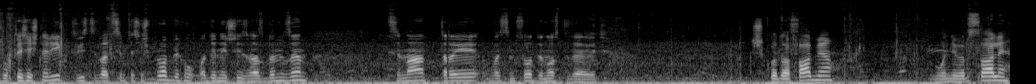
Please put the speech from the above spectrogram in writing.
2000 рік, 227 тисяч пробігу, 1,6 газ бензин. Ціна 3,899. Шкода Фабія в універсалі.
